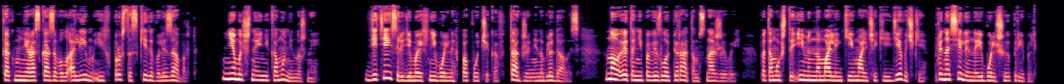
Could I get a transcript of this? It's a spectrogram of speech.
Как мне рассказывал Алим, их просто скидывали за борт. Немощные никому не нужны. Детей среди моих невольных попутчиков также не наблюдалось, но это не повезло пиратам с наживой потому что именно маленькие мальчики и девочки приносили наибольшую прибыль.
